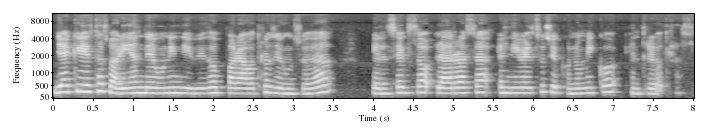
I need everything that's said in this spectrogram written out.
ya que éstas varían de un individuo para otro según su edad, el sexo, la raza, el nivel socioeconómico, entre otras.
